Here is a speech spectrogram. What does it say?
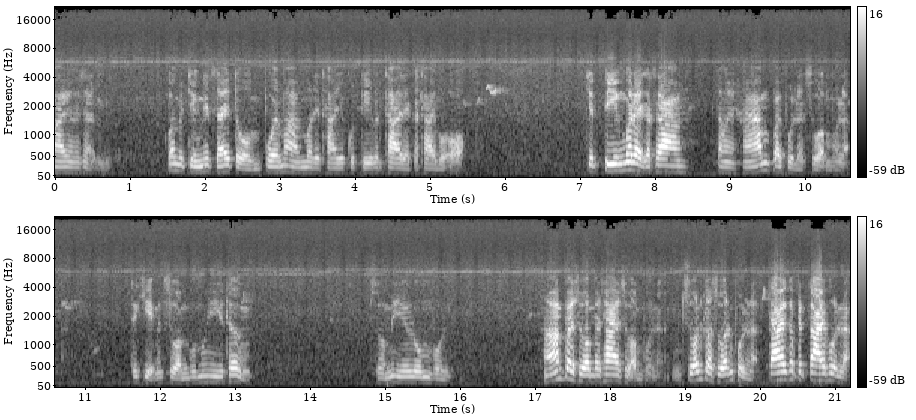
ายว่าซั่น ความเป็นจริงนิสัยโตมันป่วยมากมันบ่ได้ทายอยู่กุฏิมันทายได้ก็ทายบ่ออกจะตีงบ่ได้ก็สร้างต้องห้หามไปพุ่นละสวมพุ่นละตะกี้มันสวมบ่มีอยู่เทิงสวมมีอยู่ลุมพุ่นหามไปสวมไปทายสวมพุ่นละสวนก็สวนพุ่นละตายก็เป็นตายพุ่นละ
